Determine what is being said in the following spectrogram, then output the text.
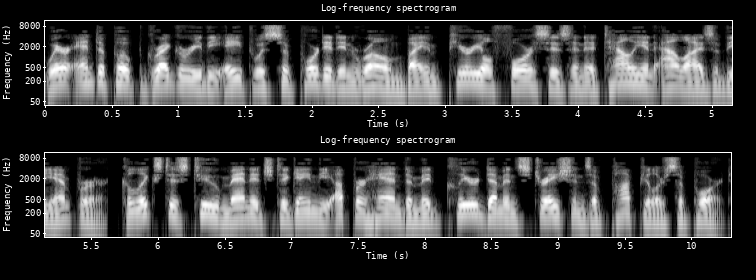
where antipope Gregory VIII was supported in Rome by imperial forces and Italian allies of the emperor. Calixtus II managed to gain the upper hand amid clear demonstrations of popular support.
